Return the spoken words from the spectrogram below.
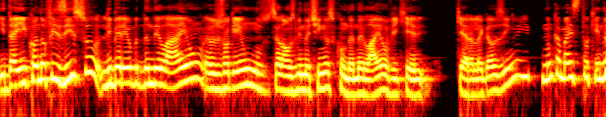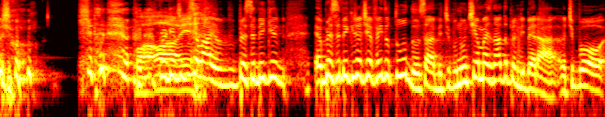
E daí, quando eu fiz isso, liberei o Dandelion, eu joguei uns, sei lá, uns minutinhos com o Dandelion, vi que ele que era legalzinho e nunca mais toquei no jogo. Porque, tipo, sei lá, eu percebi que. Eu percebi que já tinha feito tudo, sabe? Tipo, não tinha mais nada pra liberar. Eu, tipo,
